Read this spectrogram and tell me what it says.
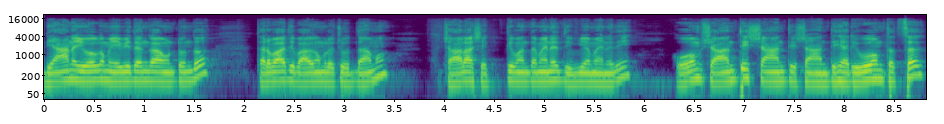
ధ్యాన యోగం ఏ విధంగా ఉంటుందో తర్వాతి భాగంలో చూద్దాము. చాలా శక్తివంతమైనది దివ్యమైనది. ఓం శాంతి శాంతి శాంతి. హరి ఓం తత్సత్.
